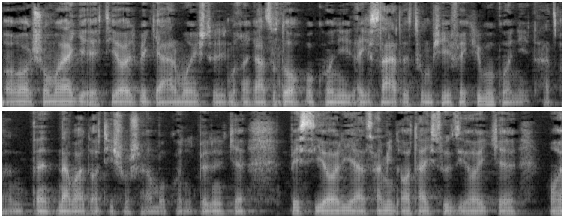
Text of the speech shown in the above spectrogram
آقا شما اگه احتیاج به گرمایش دارید می‌خواین غذا داغ بکنید اگه سردتون میشه فکری بکنید. حتما نباید آتیش روشن بکنید. بدونید که بسیاری از همین آتش سوزی هایی که ما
